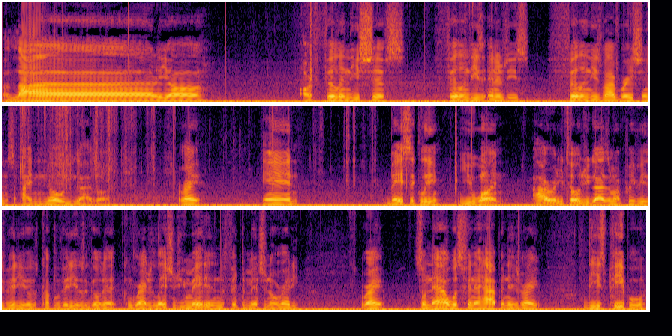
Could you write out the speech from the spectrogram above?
A lot of y'all are feeling these shifts, feeling these energies, feeling these vibrations. I know you guys are. Right? And basically, you won. I already told you guys in my previous videos, a couple videos ago, that congratulations, you made it in the fifth dimension already. Right? So now what's finna happen is, right, these people,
